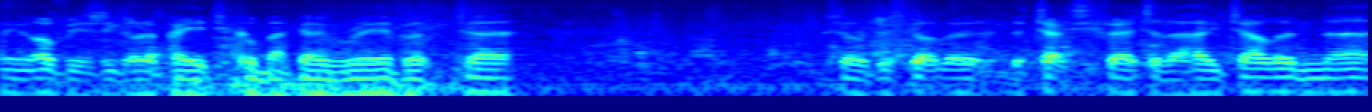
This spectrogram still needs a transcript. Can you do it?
Mean, obviously got to pay it to come back over here, but uh, so I've just got the, the taxi fare to the hotel and uh,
